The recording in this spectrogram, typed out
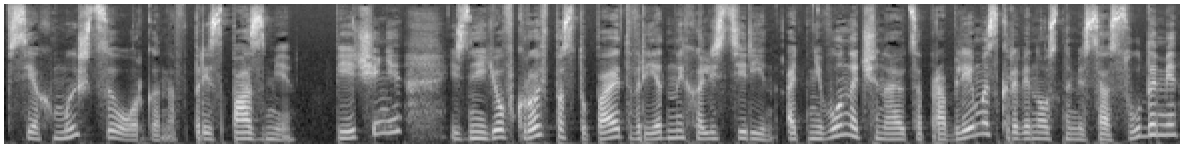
всех мышц и органов. При спазме печени, из нее в кровь поступает вредный холестерин. От него начинаются проблемы с кровеносными сосудами,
